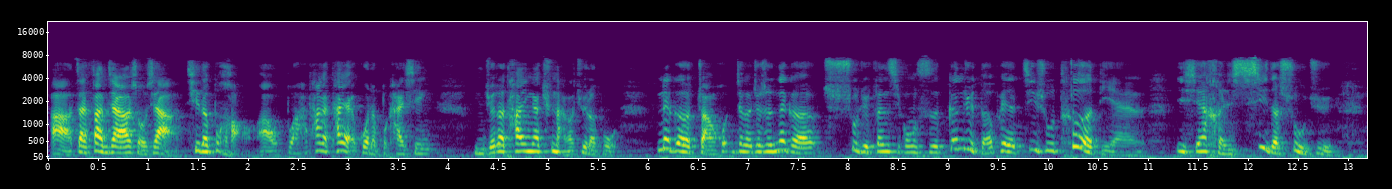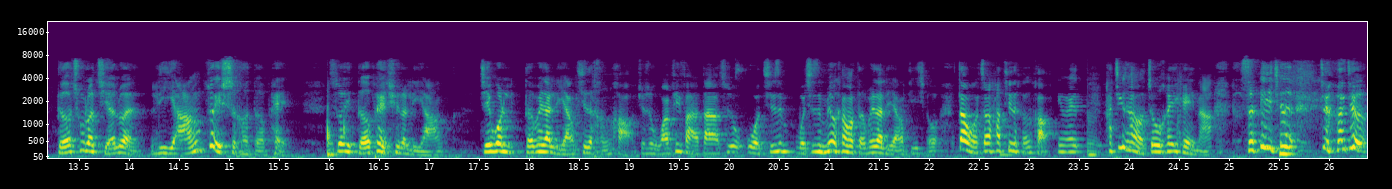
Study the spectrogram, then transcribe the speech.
啊，在范加尔手下踢得不好啊，不，他他也过得不开心。你觉得他应该去哪个俱乐部？那个转会，这个就是那个数据分析公司根据德佩的技术特点，一些很细的数据，得出了结论，里昂最适合德佩。所以德佩去了里昂，结果德佩在里昂踢得很好，就是玩 FIFA 的大家，就是我其实我其实没有看过德佩在里昂踢球，但我知道他踢得很好，因为他经常有周黑可以拿，所以就就就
